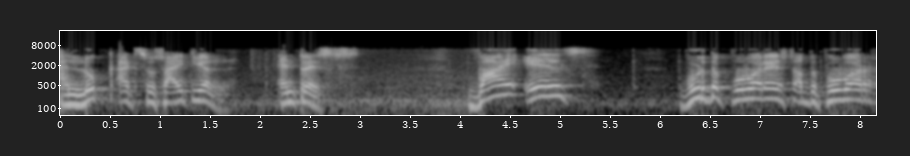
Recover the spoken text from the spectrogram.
and look at societal interests. Why else would the poorest of the poor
